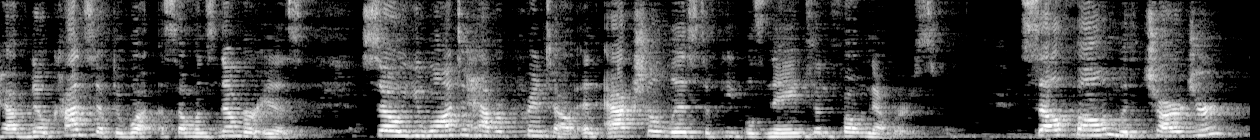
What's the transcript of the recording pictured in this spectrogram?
have no concept of what someone's number is. So you want to have a printout, an actual list of people's names and phone numbers. Cell phone with charger.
